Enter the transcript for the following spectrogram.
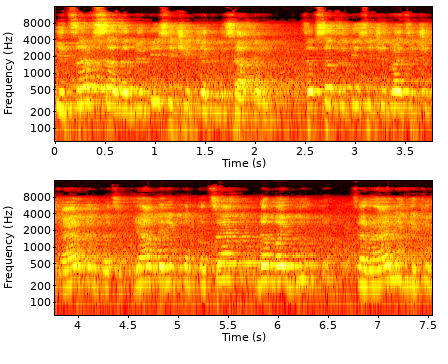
І це все не 2050 рік, це все 2024-2025 рік, тобто це не майбутнє, це реалії, в яких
